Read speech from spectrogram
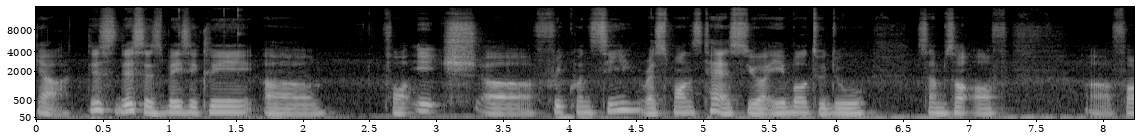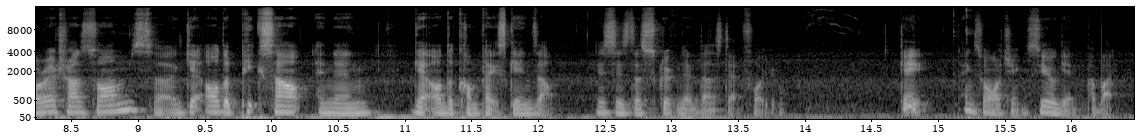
yeah this this is basically uh, for each uh, frequency response test you are able to do some sort of uh, Fourier transforms uh, get all the peaks out and then get all the complex gains out this is the script that does that for you. Okay, thanks for watching. See you again. Bye-bye.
